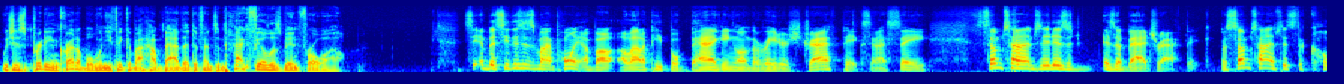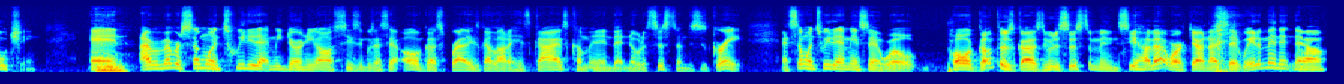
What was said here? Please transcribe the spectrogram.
which is pretty incredible when you think about how bad that defensive backfield has been for a while. See, but see, this is my point about a lot of people bagging on the Raiders draft picks, and I say sometimes it is a, is a bad draft pick, but sometimes it's the coaching. And mm. I remember someone tweeted at me during the offseason because I said, "Oh, Gus Bradley's got a lot of his guys coming in that know the system. This is great." And someone tweeted at me and said, "Well, Paul Guenther's guys knew the system and see how that worked out." And I said, "Wait a minute now.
